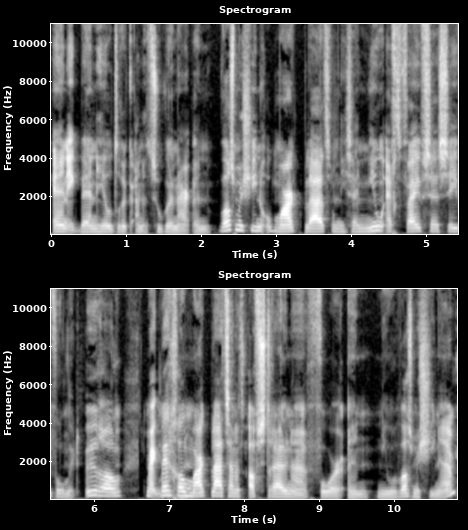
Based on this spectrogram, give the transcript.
En ik ben heel druk aan het zoeken naar een wasmachine op Marktplaats. Want die zijn nieuw echt 5, 6, 700 euro. Maar ik ben gewoon Marktplaats aan het afstruinen voor een nieuwe wasmachine.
